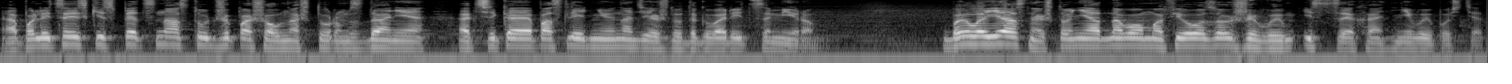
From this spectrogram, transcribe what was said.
А полицейский спецназ тут же пошел на штурм здания, отсекая последнюю надежду договориться миром. Было ясно, что ни одного мафиоза живым из цеха не выпустят.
